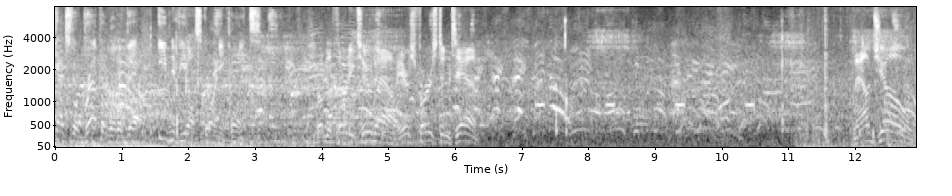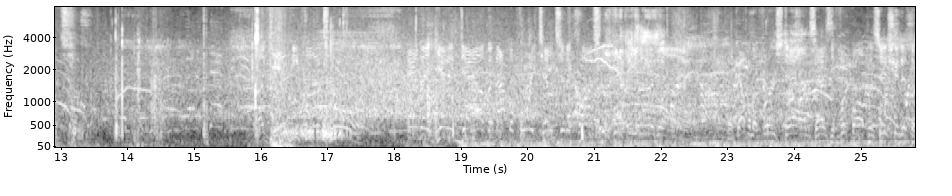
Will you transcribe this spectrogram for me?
catch their breath a little bit, even if you don't score any points. From the 32 now, here's first and 10. Now Jones. Again, he finds more. And they get him down, but not before he takes it across the 40-yard line. A couple of first downs has the football position at the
